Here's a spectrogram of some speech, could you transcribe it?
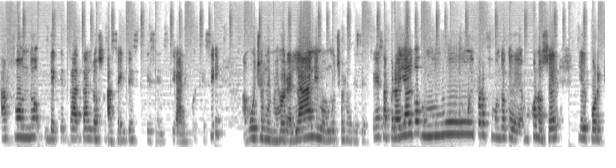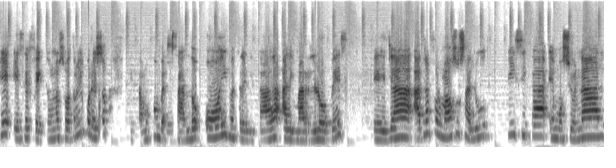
a fondo de qué tratan los aceites esenciales, porque sí, a muchos les mejora el ánimo, a muchos los desestresa, pero hay algo muy profundo que debemos conocer y el por qué ese efecto en nosotros, y por eso estamos conversando hoy nuestra invitada Alimar López, ella ha transformado su salud física, emocional,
